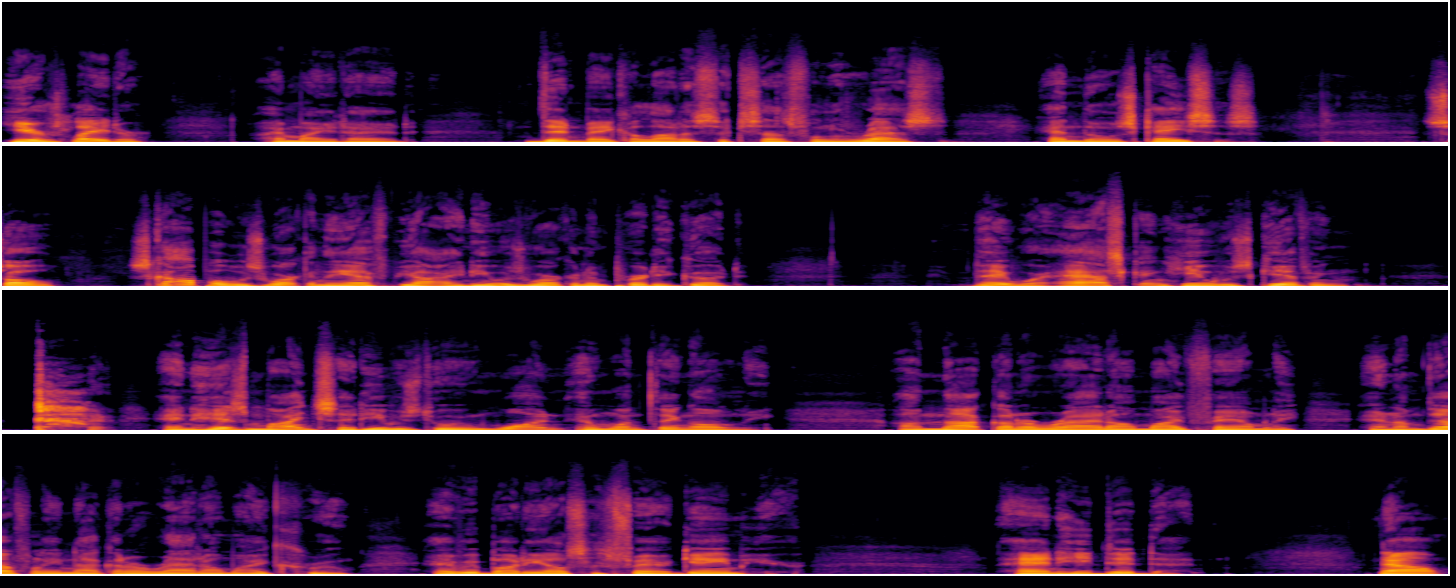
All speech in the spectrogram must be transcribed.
years later, I might add, did make a lot of successful arrests in those cases. So Scarpa was working the FBI and he was working them pretty good. They were asking, he was giving, and his mindset, he was doing one and one thing only. I'm not going to rat on my family, and I'm definitely not going to rat on my crew. Everybody else is fair game here. And he did that. Now,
